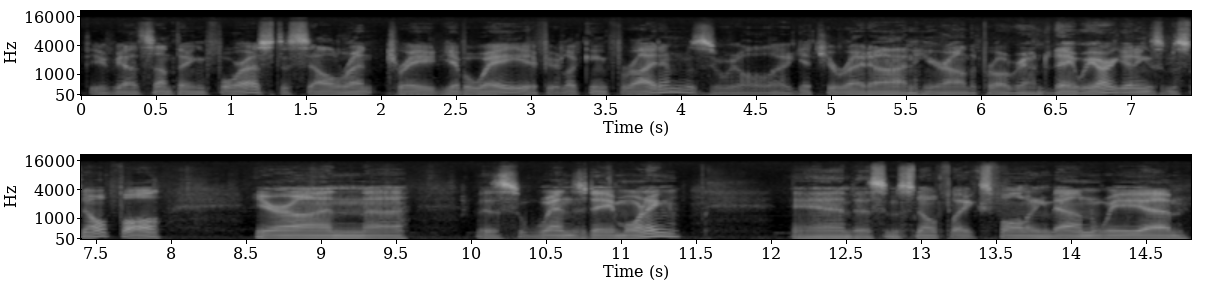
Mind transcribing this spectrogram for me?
If you've got something for us to sell, rent, trade, giveaway, if you're looking for items, we'll uh, get you right on here on the program today. We are getting some snowfall here on uh, this Wednesday morning and uh, some snowflakes falling down. We um,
